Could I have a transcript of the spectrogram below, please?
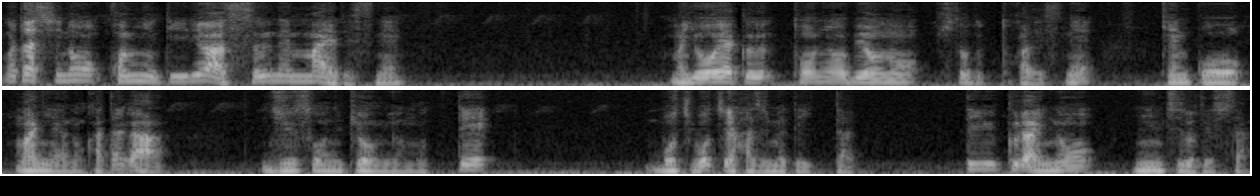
私のコミュニティでは数年前ですね、まあ、ようやく糖尿病の人とかですね。健康マニアの方が重曹に興味を持ってぼちぼち始めていったっていうくらいの認知度でした、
